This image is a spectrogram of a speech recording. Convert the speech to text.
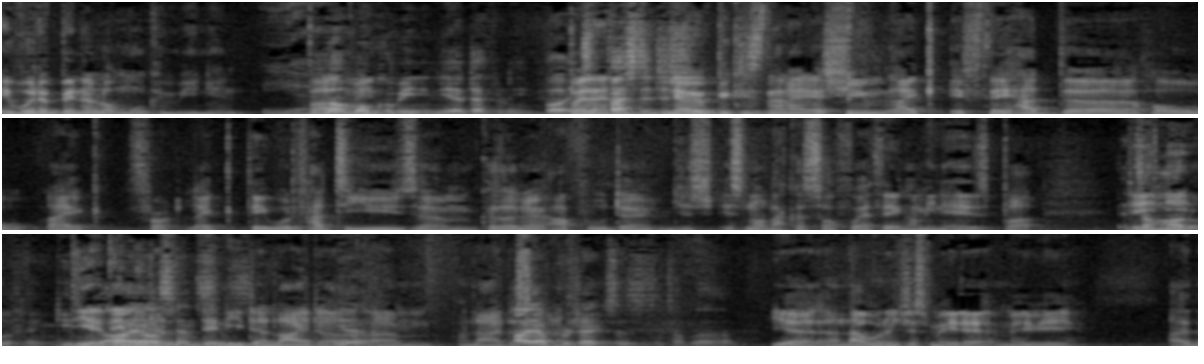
it would have been a lot more convenient. Yeah. a lot I more convenient. Yeah, definitely. But, But it's then, a first no, because then I assume like if they had the whole like for, like they would have had to use um because I know Apple don't just it's not like a software thing. I mean, it is, but it's they a hardware need, thing. You yeah, need they IR need, a, they need a lidar, Yeah. um, a lidar. IR projectors and stuff like that. Yeah, and that would have just made it maybe, I,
